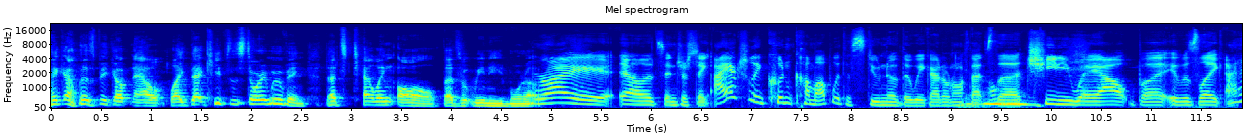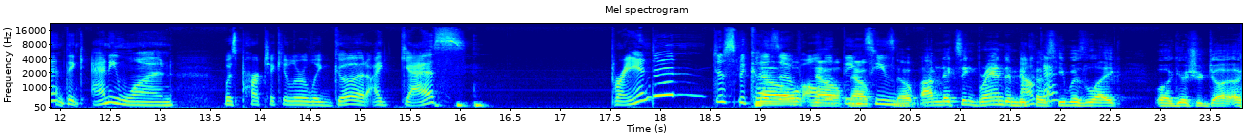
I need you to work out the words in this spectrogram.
Like I'm gonna speak up now. Like that keeps the story moving. That's telling all. That's what we need more of." Right. Yeah, that's interesting. I actually couldn't come up with a student of the week. I don't know if that's the mm. cheaty way out, but it was like I didn't think anyone was particularly good. I guess Brandon, just because no, of all no, the things no, he's. Nope. I'm nixing Brandon because Okay. he was like, "Well, I guess you're. I, I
